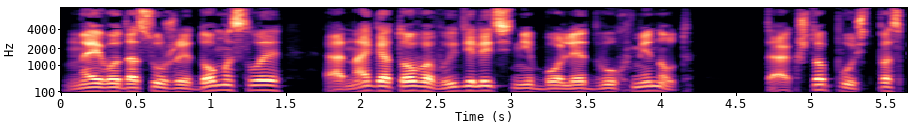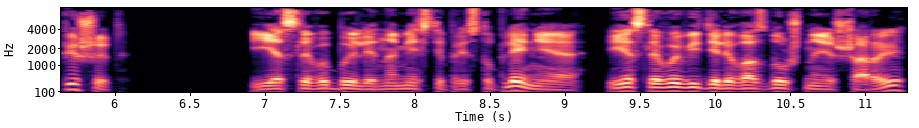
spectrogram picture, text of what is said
На его досужие домыслы она готова выделить не более двух минут, так что пусть поспешит. Если вы были на месте преступления, если вы видели воздушные шары,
